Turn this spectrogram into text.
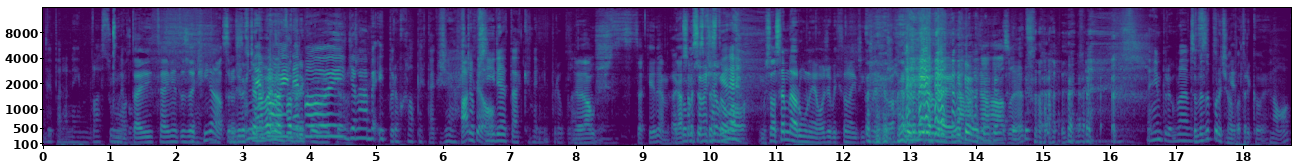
vypadaným vlasům. No nebo... tady, tady mě to začíná trošku. Neboj, neboj, děláme i pro chlapy, takže až Fakt to jo? přijde, tak není problém. Já už tak jedem. Já Jako jsem přemýšlel, myslel jsem na Rooneyho, že bych to nejdřív nechal naházet. Není problém. Co bys doporučoval Je- Patrikovi? No,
